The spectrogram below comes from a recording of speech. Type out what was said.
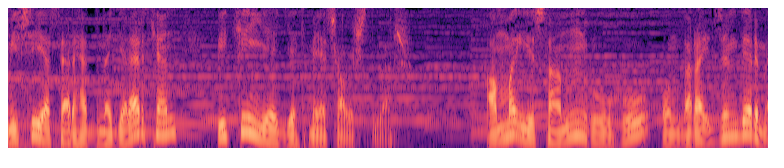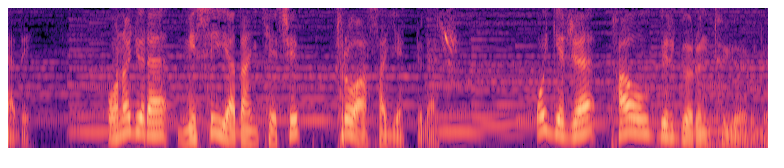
Misiya sərhəddinə gələrkən Bitiniyaya getməyə çalışdılar. Amma İsa'nın ruhu onlara izin vermədi. Ona görə Misiyadan keçib Troasa getdilər. O gecə Paul bir görüntü gördü.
